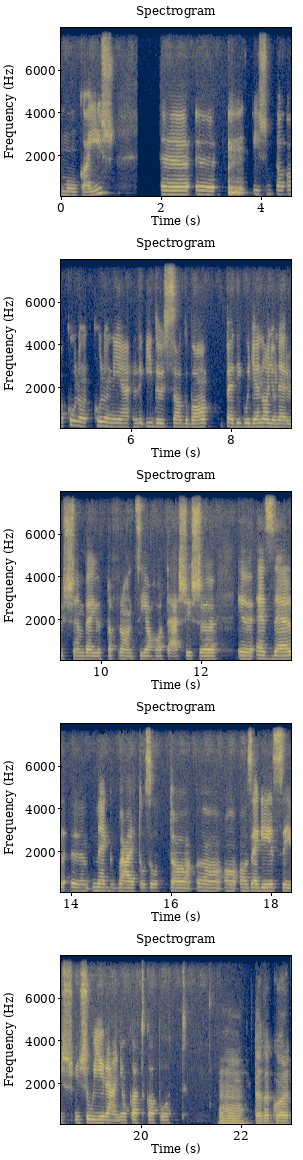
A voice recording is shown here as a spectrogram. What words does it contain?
munka is, ö, ö, és a, a kolon, időszakban pedig ugye nagyon erősen bejött a francia hatás, és ö, ö, ezzel ö, megváltozott a, a, a, az egész, és, és új irányokat kapott. Uh-huh. Tehát akkor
